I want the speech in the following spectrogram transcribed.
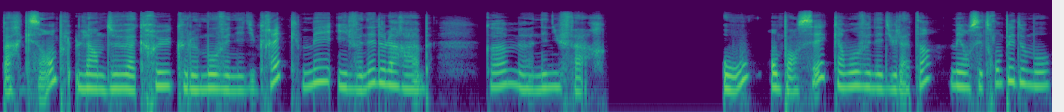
Par exemple, l'un d'eux a cru que le mot venait du grec, mais il venait de l'arabe, comme nénuphar. Ou on pensait qu'un mot venait du latin, mais on s'est trompé de mot.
